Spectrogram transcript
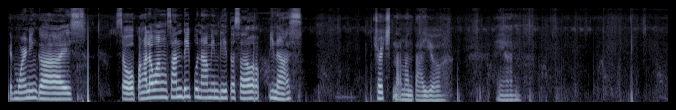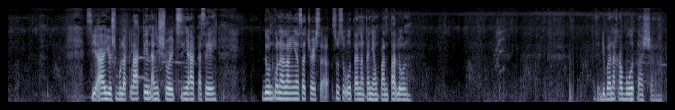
Good morning guys. So, pangalawang Sunday po namin dito sa Pinas. Church naman tayo. Ayan. Si Ayos bulaklakin ang shorts niya kasi doon ko na lang niya sa church ah, susuotan ng kanyang pantalon. Kasi di ba nakabuta siya.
